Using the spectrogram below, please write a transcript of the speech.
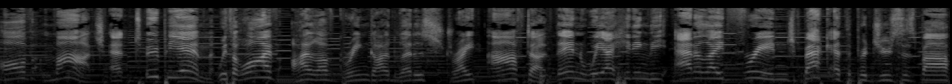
of March at 2 p.m. with a live I Love Green Guide letters straight after. Then we are hitting the Adelaide Fringe back at the Producers Bar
